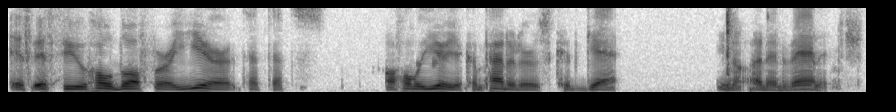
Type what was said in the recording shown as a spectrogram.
if if you hold off for a year, that that's a whole year. Your competitors could get, you know, an advantage.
